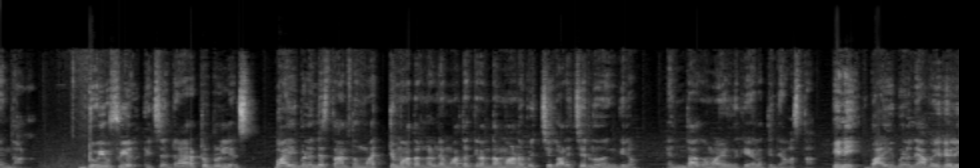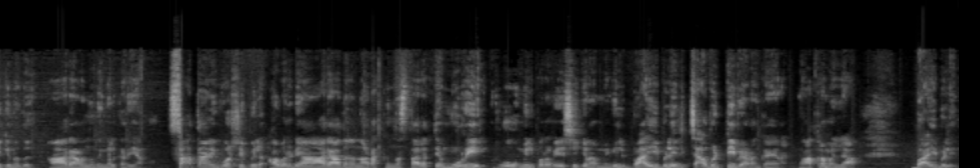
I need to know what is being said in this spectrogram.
എന്താണ്? Do you feel it's a director brilliance ബൈബിളിന്റെ സ്ഥാനത്ത് മറ്റു മതങ്ങളുടെ മതഗ്രന്ഥമാണ് വെച്ച് കളിച്ചിരുന്നതെങ്കിലോ? എന്താകുമായിരുന്നു കേരളത്തിന്റെ അവസ്ഥ? ഇനി ബൈബിളിനെ അവഹേളിക്കുന്നത് ആരാണെന്ന് നിങ്ങൾക്കറിയാമോ? സാത്താനിക് വർഷിപ്പിൽ അവരുടെ ആരാധന നടക്കുന്ന സ്ഥലത്തെ മുറിയിൽ റൂമിൽ പ്രവേശിക്കണമെങ്കിൽ ബൈബിളിൽ ചവിട്ടി വേണം കയറാൻ. മാത്രമല്ല ബൈബിളിൽ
